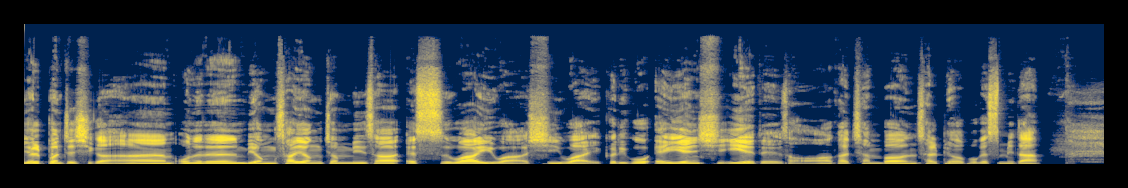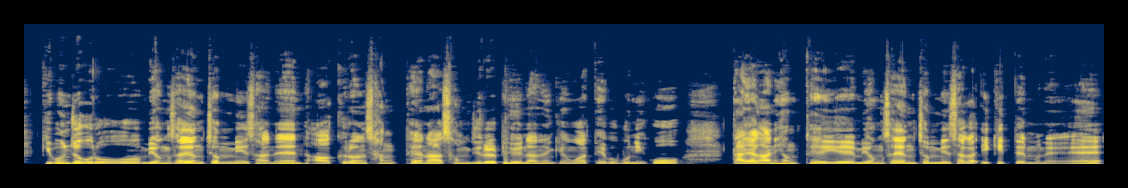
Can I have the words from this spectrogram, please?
열 번째 시간 오늘은 명사형 전미사 sy와 cy 그리고 ance에 대해서 같이 한번 살펴보겠습니다. 기본적으로 명사형 전미사는 어, 그런 상태나 성질을 표현하는 경우가 대부분이고 다양한 형태의 명사형 전미사가 있기 때문에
